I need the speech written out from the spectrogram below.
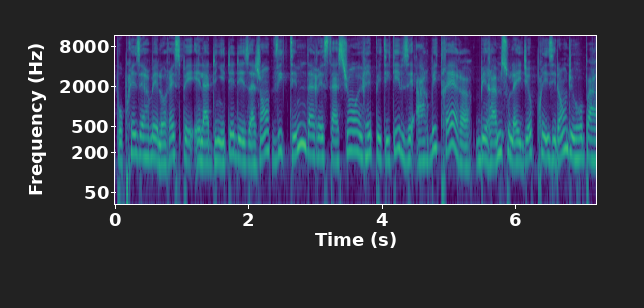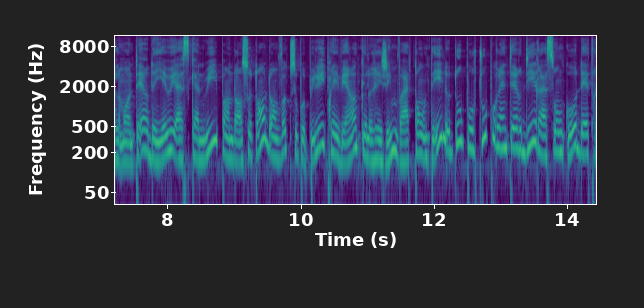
pour préserver le respect et la dignité des agents victimes d'arrestations répétitives et arbitraires. Biram Soulaïdio, président du groupe parlementaire de Yehui Askanui, pendant ce temps dans Vox Populi, prévient que le régime va tenter le tout pour tout pour interdire à Sonko d'être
